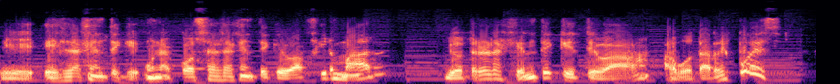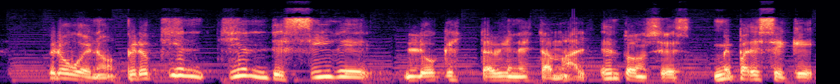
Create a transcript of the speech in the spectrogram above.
Eh, es la gente que, una cosa es la gente que va a firmar y otra es la gente que te va a votar después. Pero bueno, pero ¿quién, quién decide lo que está bien está mal? Entonces, me parece que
